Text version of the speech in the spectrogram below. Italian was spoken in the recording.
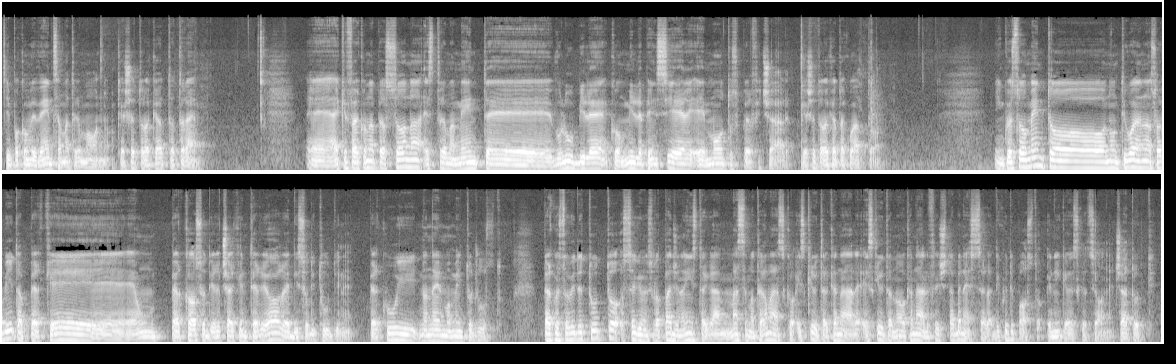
tipo convivenza, matrimonio, che ha scelto la carta 3. Eh, hai a che fare con una persona estremamente volubile, con mille pensieri e molto superficiale, che ha scelto la carta 4 in questo momento non ti vuole nella sua vita perché è un percorso di ricerca interiore e di solitudine, per cui non è il momento giusto. Per questo video è tutto, seguimi sulla pagina Instagram Massimo Teramasco, iscriviti al canale e iscriviti al nuovo canale Felicità Benessere di cui ti posto il link in descrizione. Ciao a tutti!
